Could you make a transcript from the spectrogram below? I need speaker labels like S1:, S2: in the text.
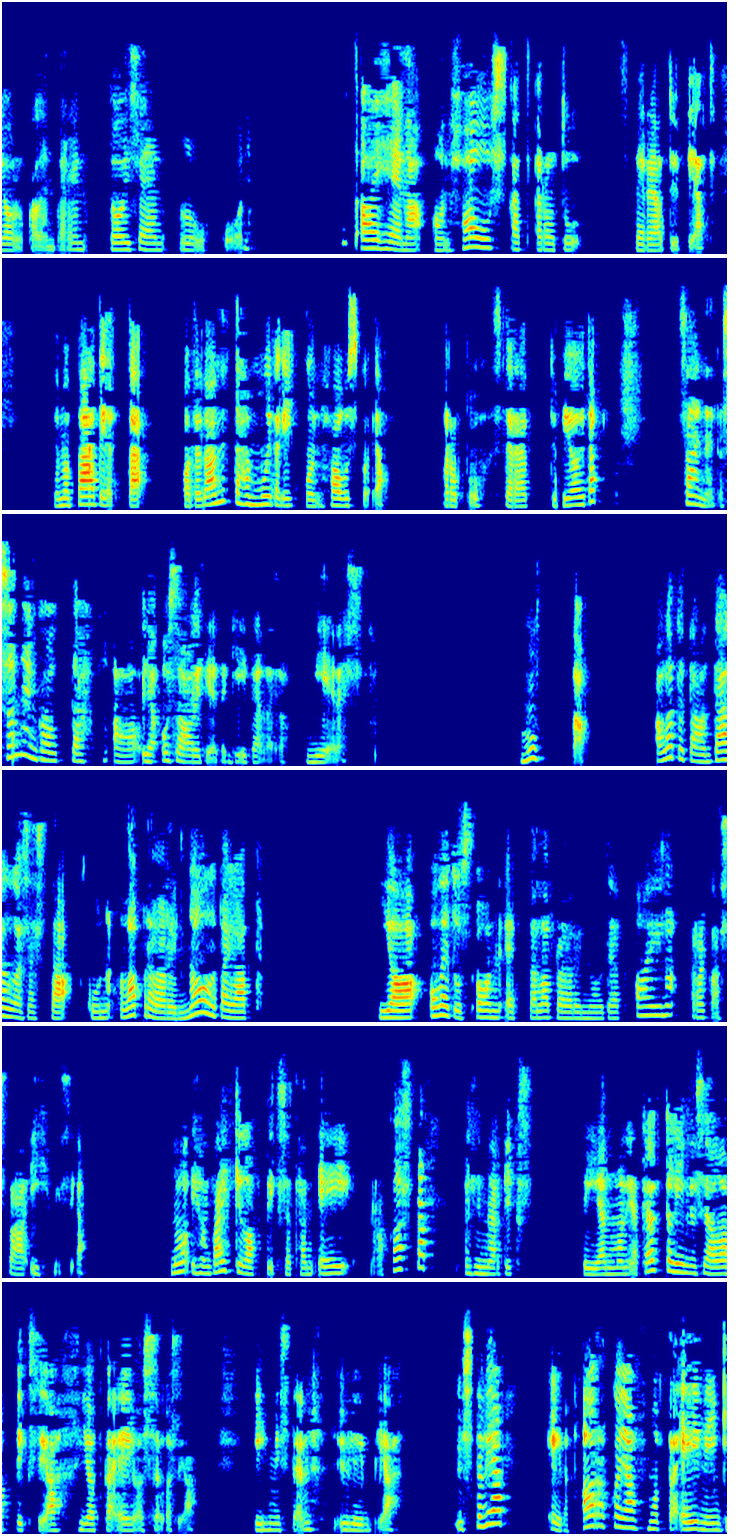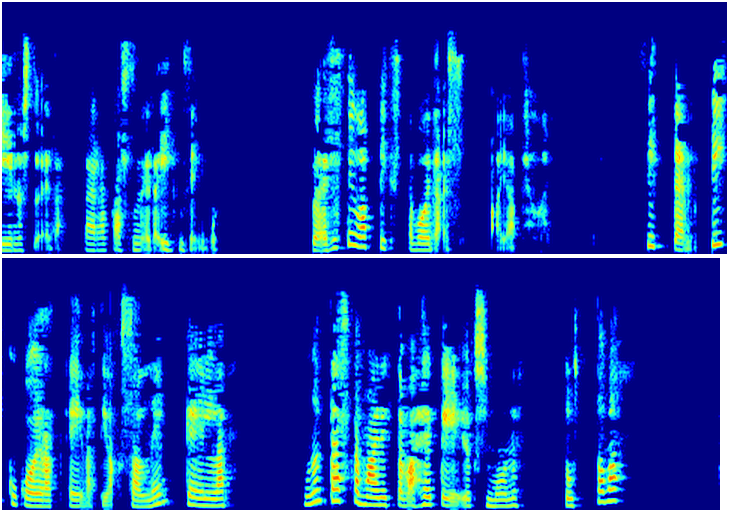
S1: joulukalenterin toiseen luukkuun. Nyt aiheena on hauskat rotustereotypiat. Ja mä päätin, että otetaan nyt tähän muitakin kuin hauskoja rotustereotypioita. Sain näitä somen kautta ja osa oli tietenkin itsellä jo mielessä. Mutta aloitetaan tällaisesta kuin Labradorin noutajat ja oletus on, että Labradorin noutajat aina rakastaa ihmisiä. No, ihan kaikki lappiksethan ei rakasta. Esimerkiksi tiedän monia käyttölinjaisia lappiksia, jotka ei ole sellaisia ihmisten ylimpiä ystäviä. Eivät arkoja, mutta ei niin kiinnostuneita tai rakastuneita ihmisiin kuin yleisesti lappiksista voitaisiin ajatella. Sitten pikkukoirat eivät jaksa lenkkeillä, Mun on tästä mainittava heti yksi mun tuttava.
